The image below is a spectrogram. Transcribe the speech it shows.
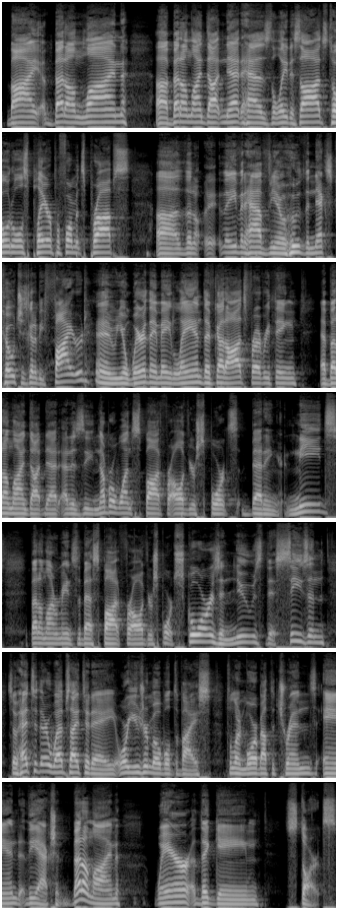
by Bet Online. Uh, BetOnline.net has the latest odds, totals, player performance props. Uh, the, they even have you know who the next coach is going to be fired and you know where they may land. They've got odds for everything at BetOnline.net. That is the number one spot for all of your sports betting needs. BetOnline remains the best spot for all of your sports scores and news this season. So head to their website today or use your mobile device to learn more about the trends and the action. BetOnline, where the game starts.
